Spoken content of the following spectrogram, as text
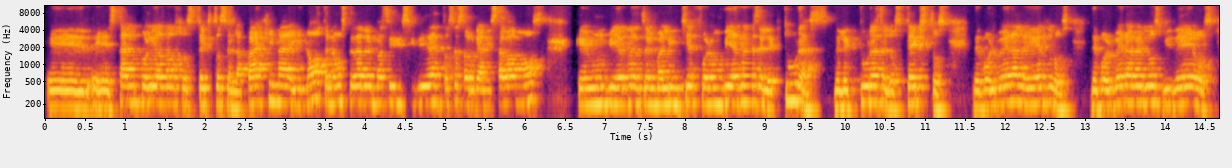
eh, están colgados los textos en la página y no, tenemos que darle más visibilidad, entonces organizábamos que un viernes del Malinche fuera un viernes de lecturas, de lecturas de los textos, de volver a leerlos, de volver a ver los videos,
